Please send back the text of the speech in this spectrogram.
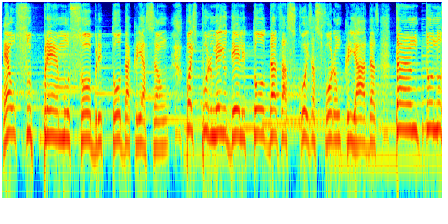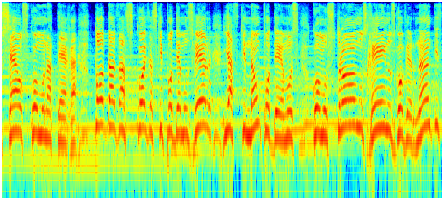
é o supremo sobre toda a criação, pois por meio dele todas as coisas foram criadas, tanto nos céus como na terra, todas as coisas que podemos ver e as que não podemos, como os tronos, reinos, governantes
